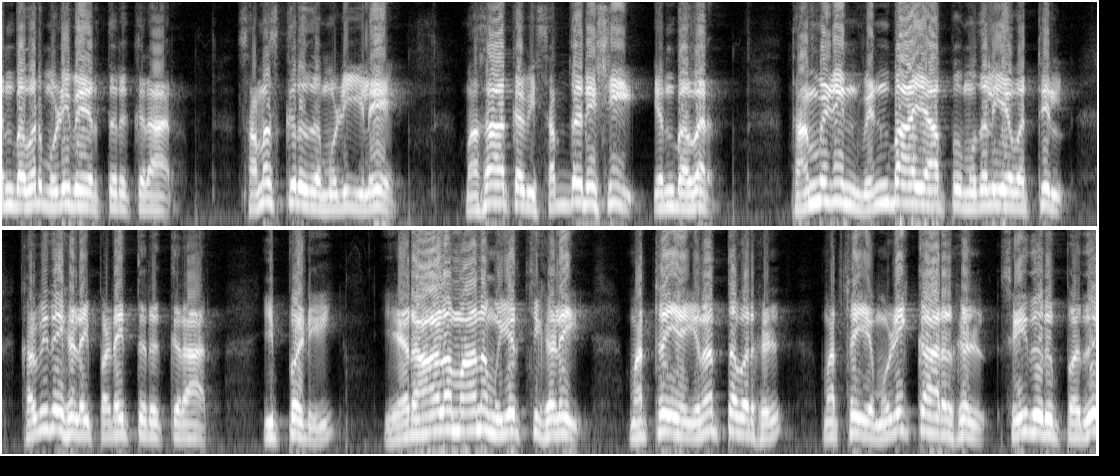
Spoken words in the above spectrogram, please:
என்பவர் மொழிபெயர்த்திருக்கிறார். சமஸ்கிருத மொழியிலே மகாகவி சப்தரிஷி என்பவர் தமிழின் வெண்பாயாப்பு முதலியவற்றில் கவிதைகளை படைத்திருக்கிறார். இப்படி ஏராளமான முயற்சிகளை மற்றைய இனத்தவர்கள் மற்றைய மொழிக்காரர்கள் செய்திருப்பது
